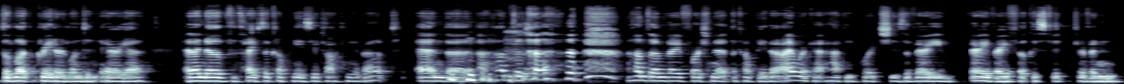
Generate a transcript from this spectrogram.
the greater London area and I know the types of companies you're talking about. And uh, alhamdulillah, alhamdulillah, I'm very fortunate. The company that I work at, HappyPorch, is a very, very, very focus fit driven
